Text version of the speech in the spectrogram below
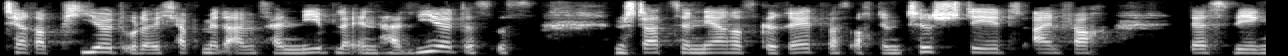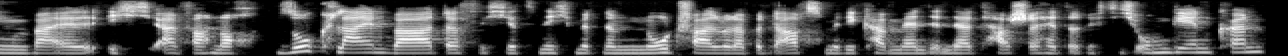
therapiert oder ich habe mit einem Vernebler inhaliert. Das ist ein stationäres Gerät, was auf dem Tisch steht, einfach deswegen, weil ich einfach noch so klein war, dass ich jetzt nicht mit einem Notfall- oder Bedarfsmedikament in der Tasche hätte richtig umgehen können.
